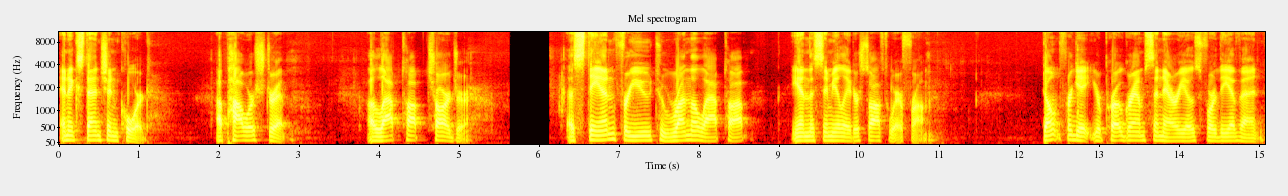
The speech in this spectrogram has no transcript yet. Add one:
An extension cord, a power strip, a laptop charger, a stand for you to run the laptop and the simulator software from. Don't forget your program scenarios for the event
